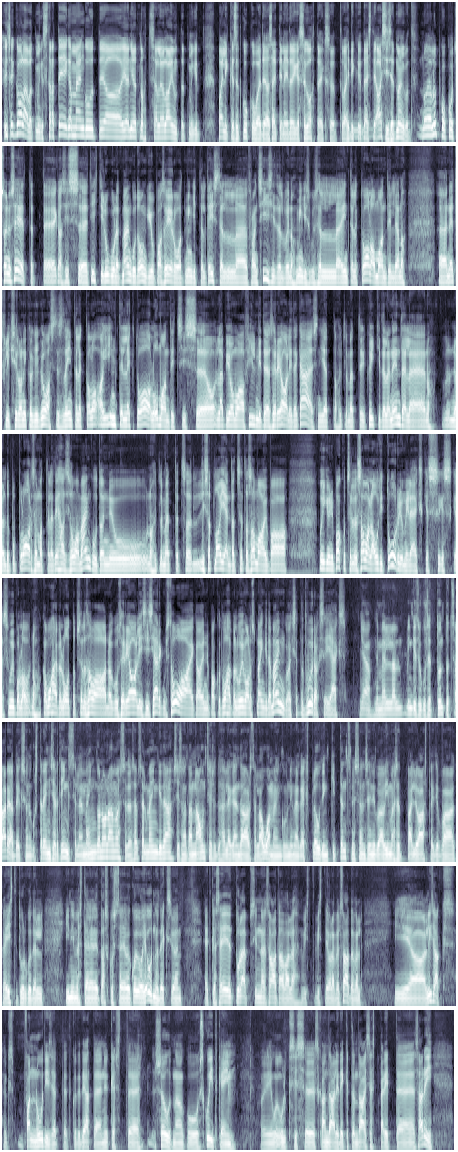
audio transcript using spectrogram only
isegi olevat mingid strateegiamängud ja, ja nii, et noh, et seal ei ole ainult, et mingid pallikesed kukuvad ja säti neid õigesse kohta, eks ju, et vaid ikkagi täiesti asised mängud. no ja lõppkokkuvõttes on ju see, et, et ega siis tihtilugu need mängud ongi ju baseeruvad mingitel teistel frantsiisidel või noh, mingisugusel intellektuaalomandil ja noh Netflixil on ikkagi kõvasti seda intellektuaal, intellektuaalomandit siis äh, läbi oma filmide ja seriaalide käes, nii et noh, ütleme, et kõikidele nendele noh, nii-öelda populaarsematele teha siis oma mängud on ju noh, ütleme, et, et sa lihtsalt laiendad sedasama juba õigemini pakud sellele samale auditooriumile, eks, kes, kes, kes võib-olla noh, ka vahepeal ootab sellesama nagu seriaali siis järgmist hooaega on ju, pakud vahepeal võimalust mängida mängu, eks, et nad võõraks ei jääks ja, ja meil on mingisugused tuntud sarjad, eks ju, nagu Stranger Things, selle mäng on olemas, seda saab seal mängida, siis nad announce isid ühe legendaarse lauamängu nimega Exploding Kittens, mis on siin juba viimased palju aastaid juba ka Eesti turgudel inimeste taskusse koju jõudnud, eks ju. et ka see tuleb sinna saadavale, vist, vist ei ole veel saadaval. ja lisaks üks fun uudis, et, et kui te teate niisugust eh, show'd nagu Squid Game, oli hulk siis eh, skandaali tekitanud Aasiast pärit eh, sari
